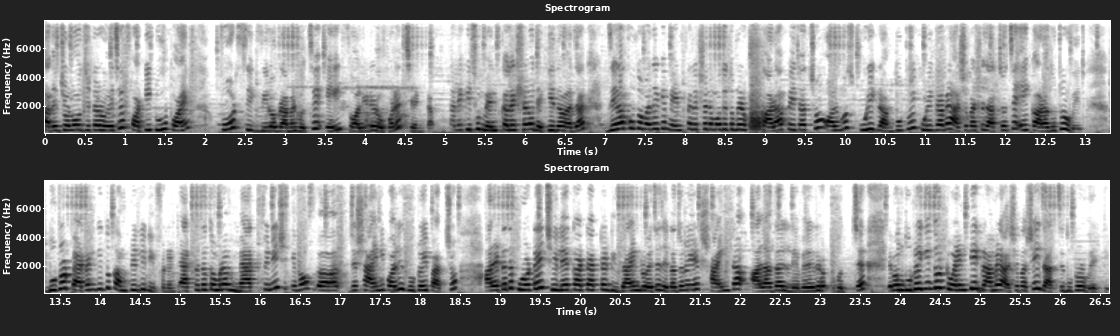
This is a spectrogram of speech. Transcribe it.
তাদের জন্য যেটা রয়েছে forty two point four six zero গ্রামের হচ্ছে এই সলিডের ওপরে চেনটা তাহলে কিছু মেন্স কালেকশনও দেখিয়ে দেওয়া যাক। যেরকম তোমাদেরকে মেন্স কালেকশনের মধ্যে তোমরা এরকম কারা পেয়ে যাচ্ছ অলমোস্ট কুড়ি গ্রাম, দুটোই কুড়ি গ্রামের আশেপাশে যাচ্ছে হচ্ছে এই কারা দুটোর ওয়েট দুটোর প্যাটার্ন কিন্তু কমপ্লিটলি ডিফারেন্ট একটাতে তোমরা ম্যাট ফিনিশ এবং যে শাইনি পলিশ দুটোই পাচ্ছ। আর এটাতে পুরোটাই ছিলে কাটা একটা ডিজাইন রয়েছে, যেটার জন্য এর শাইনটা আলাদা লেভেলের হচ্ছে এবং দুটোই কিন্তু টোয়েন্টি গ্রামের আশেপাশেই যাচ্ছে দুটোর ওয়েটই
